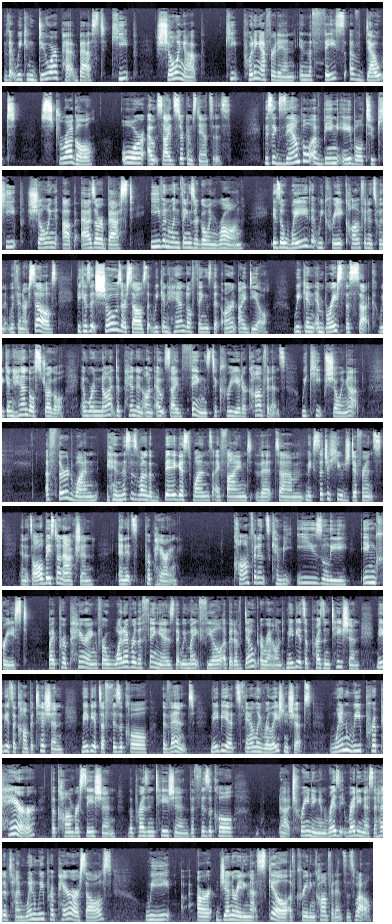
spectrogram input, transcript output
that we can do our best, keep showing up, keep putting effort in in the face of doubt, struggle, or outside circumstances. This example of being able to keep showing up as our best, even when things are going wrong, is a way that we create confidence within ourselves because it shows ourselves that we can handle things that aren't ideal. We can embrace the suck, we can handle struggle, and we're not dependent on outside things to create our confidence. We keep showing up. A third one, and this is one of the biggest ones I find that um, makes such a huge difference, and it's all based on action, and it's preparing. Confidence can be easily increased by preparing for whatever the thing is that we might feel a bit of doubt around. Maybe it's a presentation, maybe it's a competition, maybe it's a physical event, maybe it's family relationships. When we prepare the conversation, the presentation, the physical uh, training and res- readiness ahead of time, when we prepare ourselves, we are generating that skill of creating confidence as well.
